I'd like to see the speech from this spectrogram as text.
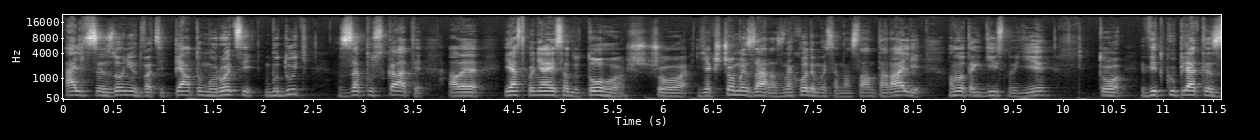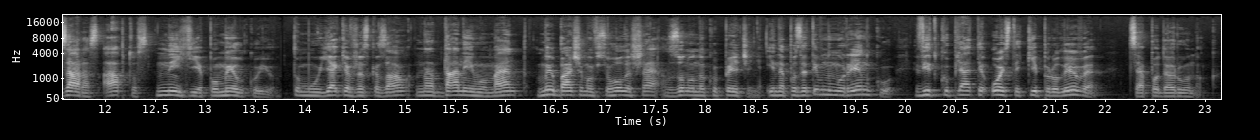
альтсезоні в 25-му році будуть. Запускати, але я склоняюся до того, що якщо ми зараз знаходимося на Санта Ралі, воно так дійсно є, то відкупляти зараз Аптос не є помилкою. Тому, як я вже сказав, на даний момент ми бачимо всього лише зону накопичення. І на позитивному ринку відкупляти ось такі проливи це подарунок.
